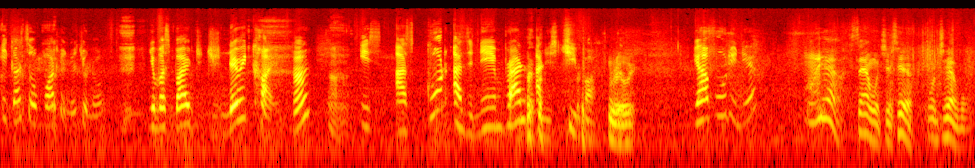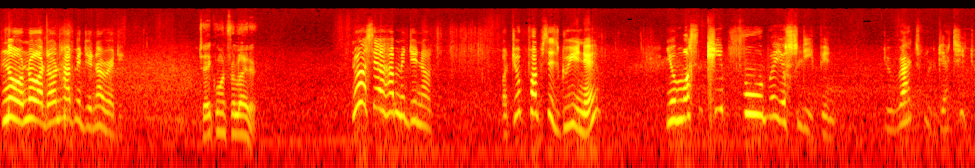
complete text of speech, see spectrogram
It got so hot in it, you know. You must buy the generic kind, huh? It's as good as the name brand and it's cheaper. Really? You have food in there? Oh, yeah. Sandwiches here. Why don't you have one? No, no, I don't have my dinner ready. Take one for later. No, I say I have my dinner. But your pups is green, eh? You mustn't keep food where you're sleeping. The rats will get it.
